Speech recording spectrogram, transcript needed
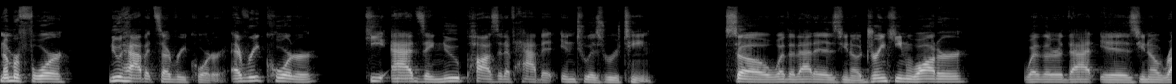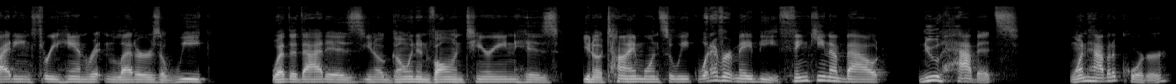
Number four, new habits every quarter. Every quarter, he adds a new positive habit into his routine. So whether that is, you know, drinking water, whether that is, you know, writing three handwritten letters a week, whether that is, you know, going and volunteering his, you know, time once a week, whatever it may be, thinking about new habits, one habit a quarter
